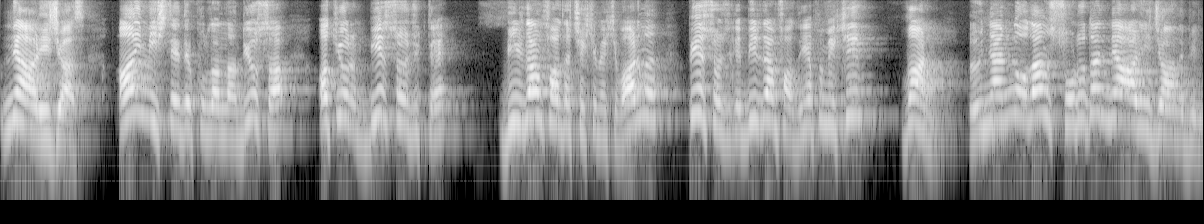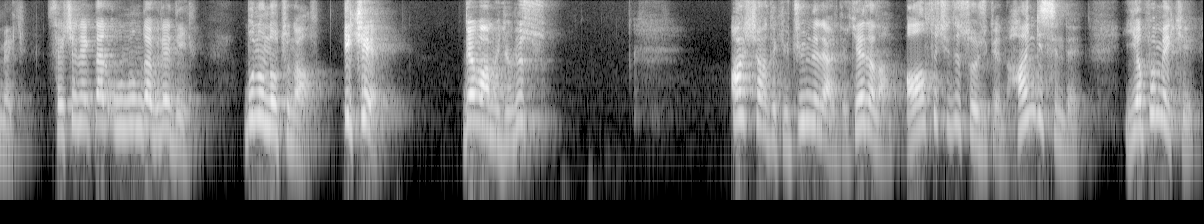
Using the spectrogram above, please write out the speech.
ne arayacağız? Aynı işlevde kullanılan diyorsa atıyorum bir sözcükte birden fazla çekim eki var mı? Bir sözcükte birden fazla yapım eki var mı? Önemli olan soruda ne arayacağını bilmek. Seçenekler umurumda bile değil. Bunun notunu al. 2. Devam ediyoruz. Aşağıdaki cümlelerde yer alan altı çizili sözcüklerin hangisinde yapım eki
